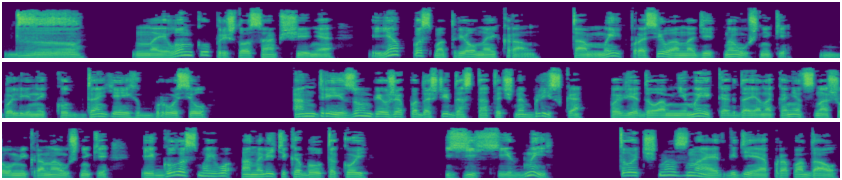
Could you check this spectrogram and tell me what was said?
Бззз. На Илонку пришло сообщение. Я посмотрел на экран. Там Мэй просила надеть наушники. Блин, и куда я их бросил? Андрей и зомби уже подошли достаточно близко, поведала мне Мэй, когда я наконец нашел микронаушники, и голос моего аналитика был такой ехидный. Точно знает, где я пропадал.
